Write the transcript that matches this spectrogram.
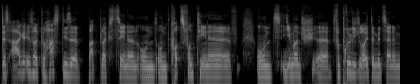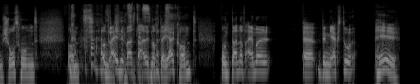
das Arge ist halt, du hast diese Buttplug-Szenen und, und Kotzfontäne und jemand äh, verprügelt Leute mit seinem Schoßhund und, und weiß nicht, was da alles noch daherkommt. Und dann auf einmal äh, bemerkst du, hey,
